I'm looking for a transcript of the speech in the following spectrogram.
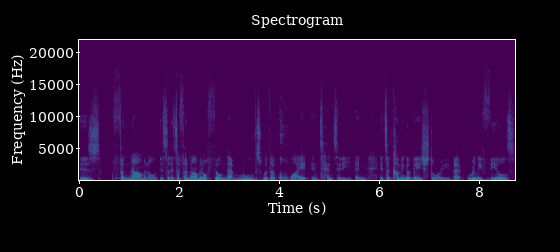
is phenomenal. It's it's a phenomenal film that moves with a quiet intensity, and it's a coming of age story that really feels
